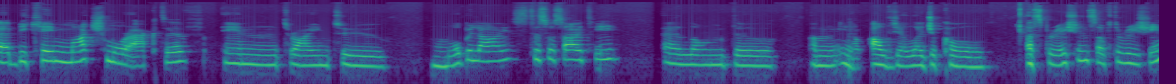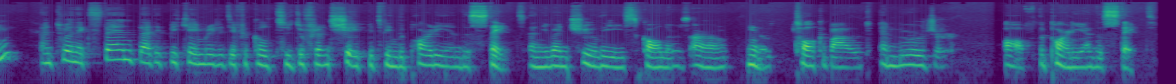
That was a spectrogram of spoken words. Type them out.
uh, became much more active in trying to mobilize the society along the um, you know ideological aspirations of the regime. And to an extent that it became really difficult to differentiate between the party and the state. And eventually scholars are you know talk about a merger of the party and the state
